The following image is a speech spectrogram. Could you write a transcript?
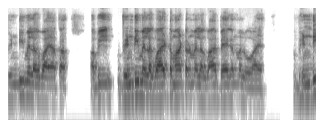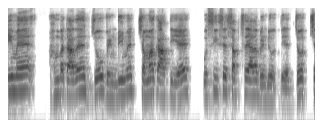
भिंडी में लगवाया था। अभी भिंडी में लगवाया टमाटर में लगवाया बैगन में लगवाया। भिंडी में हम बता दें जो भिंडी में चमक आती है उसी से सबसे ज़्यादा भिंडी होती है। जो च,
